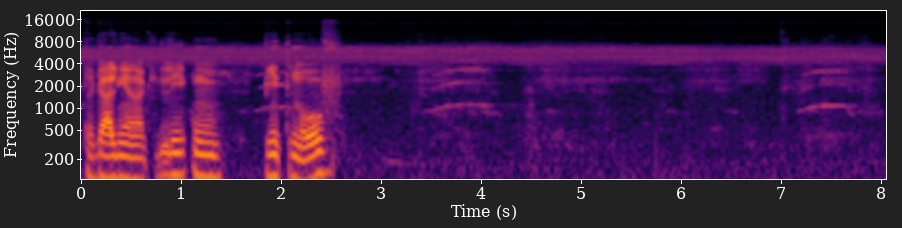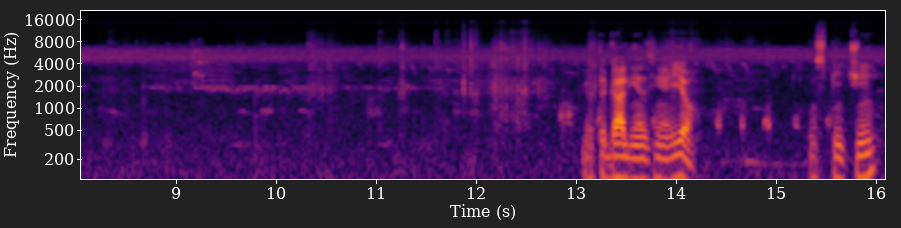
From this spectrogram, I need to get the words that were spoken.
Outra galinha ali com pinto novo. Outra galinhazinha aí, ó. Uns pintinhos.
